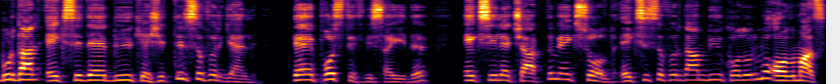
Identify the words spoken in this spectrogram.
Buradan eksi D büyük eşittir 0 geldi. D pozitif bir sayıydı. Eksiyle çarptım eksi oldu. Eksi sıfırdan büyük olur mu? Olmaz.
